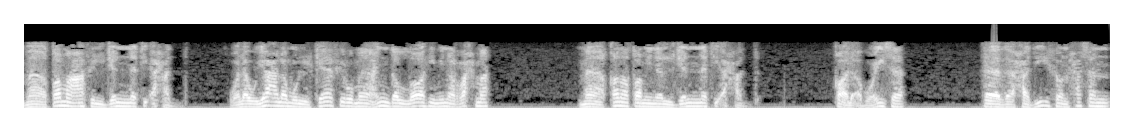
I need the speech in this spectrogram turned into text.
ما طمع في الجنة أحد. ولو يعلم الكافر ما عند الله من الرحمة ما قنط من الجنة أحد. قال أبو عيسى هذا حديث حسن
